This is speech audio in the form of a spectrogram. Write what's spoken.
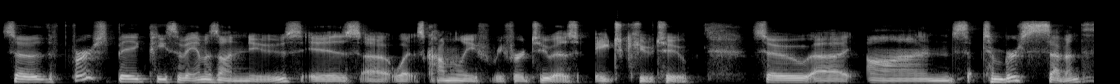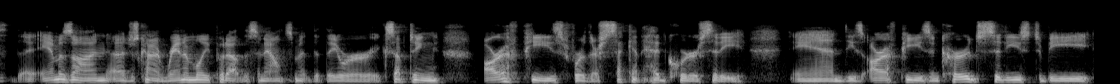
So, the first big piece of Amazon news is uh, what's commonly referred to as HQ2. So uh, on September 7th, Amazon uh, just kind of randomly put out this announcement that they were accepting RFPs for their second headquarters city. And these RFPs encourage cities to be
